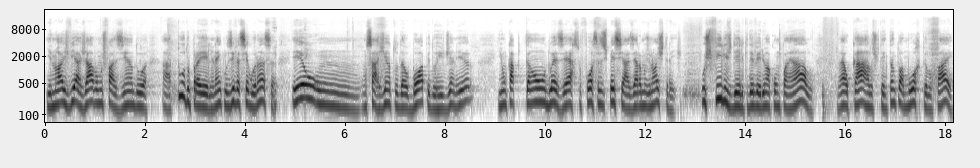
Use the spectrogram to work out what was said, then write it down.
e nós viajávamos fazendo ah, tudo para ele, né? inclusive a segurança. Eu, um, um sargento da UBOP do Rio de Janeiro e um capitão do Exército Forças Especiais, éramos nós três. Os filhos dele que deveriam acompanhá-lo, né? o Carlos, que tem tanto amor pelo pai,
